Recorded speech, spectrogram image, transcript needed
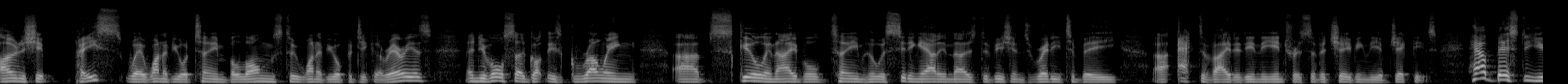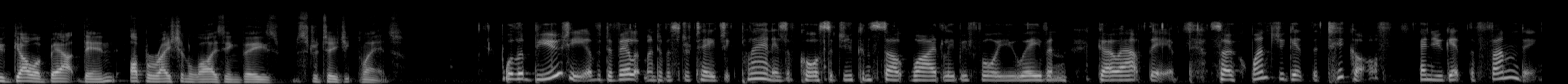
ownership piece where one of your team belongs to one of your particular areas, and you've also got this growing uh, skill enabled team who are sitting out in those divisions ready to be uh, activated in the interests of achieving the objectives. How best do you go about then operationalising these strategic plans? Well, the beauty of the development of a strategic plan is, of course, that you consult widely before you even go out there. So once you get the tick off and you get the funding,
